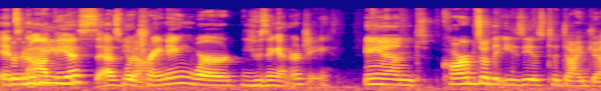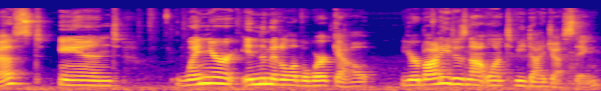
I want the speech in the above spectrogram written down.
it's an obvious be, as we're yeah. training, we're using energy. And carbs are the easiest to digest. And when you're in the middle of a workout, your body does not want to be digesting.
